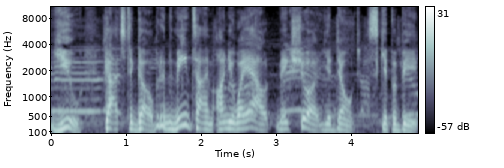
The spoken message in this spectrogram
you got to go. But in the meantime, on your way out, make sure you don't skip a beat.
